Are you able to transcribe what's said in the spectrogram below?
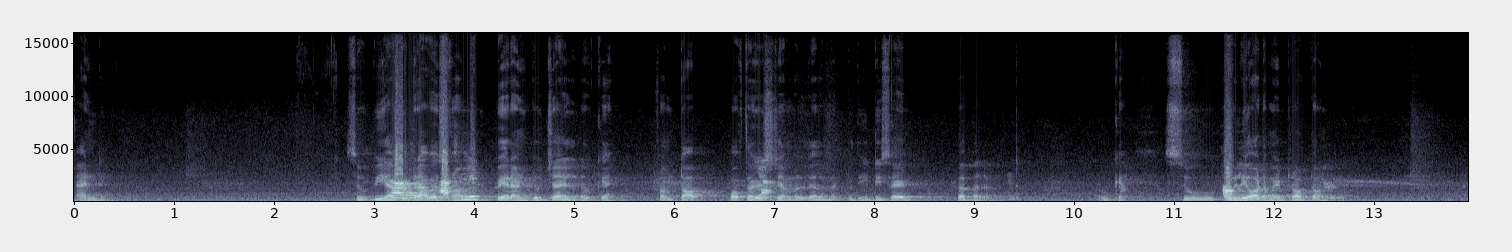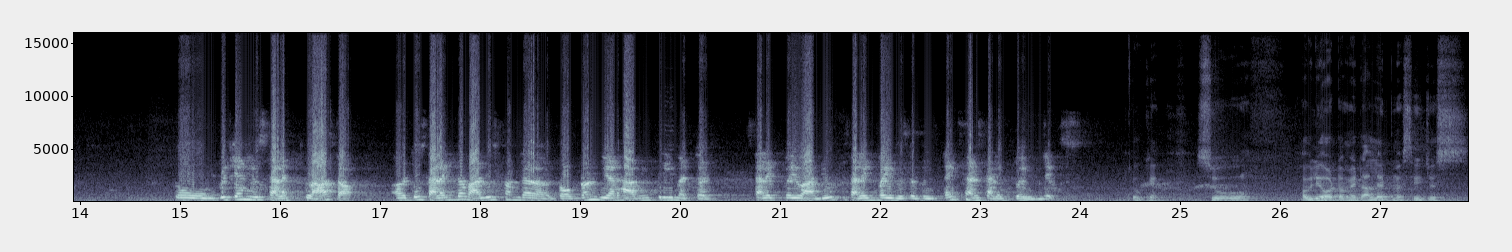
And so we have to Uh, traverse from parent to child. Okay, from top of the Yeah. HTML element to the desired web element. Okay, so how will you automate drop down? So we can use select class. Uh, uh, to select the values from the drop down, we are having three methods. Select by value, select by visible text, and select by index. Okay, so how will you automate alert messages?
